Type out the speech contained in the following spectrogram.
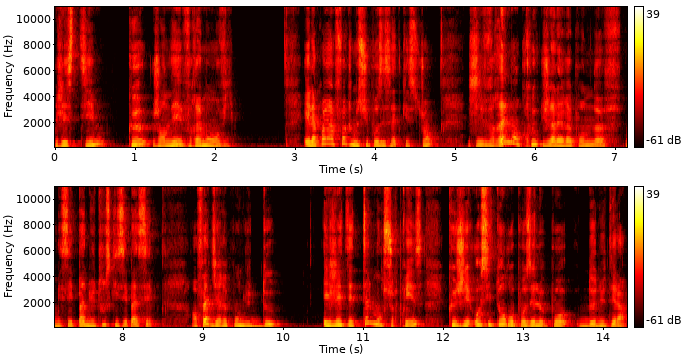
j'estime que j'en ai vraiment envie? Et la première fois que je me suis posé cette question, j'ai vraiment cru que j'allais répondre 9, mais c'est pas du tout ce qui s'est passé. En fait, j'ai répondu 2. Et j'ai été tellement surprise que j'ai aussitôt reposé le pot de Nutella.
